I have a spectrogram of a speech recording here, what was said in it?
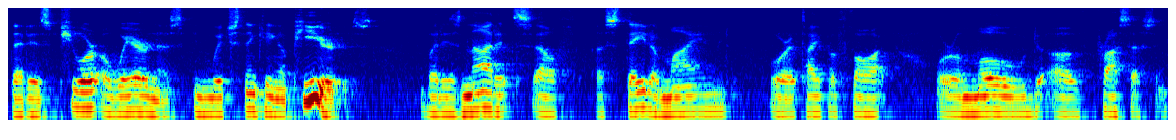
That is pure awareness in which thinking appears, but is not itself a state of mind or a type of thought or a mode of processing.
